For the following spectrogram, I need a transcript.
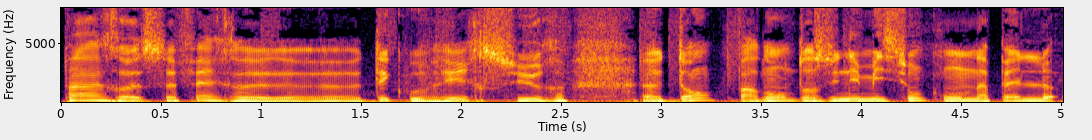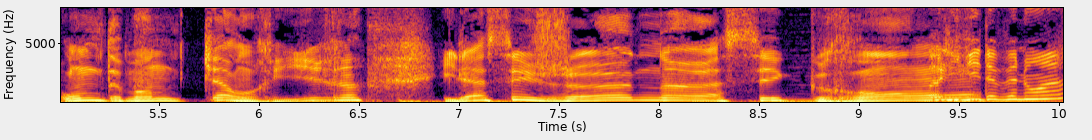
par se faire euh, découvrir sur euh, dans pardon dans une émission qu'on appelle on ne demande qu'à en rire il est assez jeune assez grand Olivier de Benoît?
